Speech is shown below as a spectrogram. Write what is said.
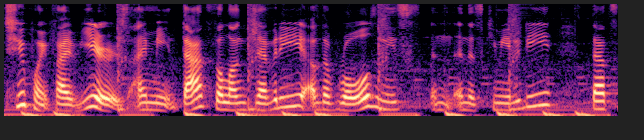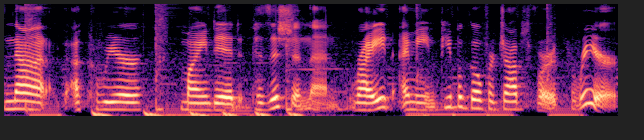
2.5 years. I mean, that's the longevity of the roles in these in, in this community. That's not a career minded position then, right? I mean, people go for jobs for a career.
